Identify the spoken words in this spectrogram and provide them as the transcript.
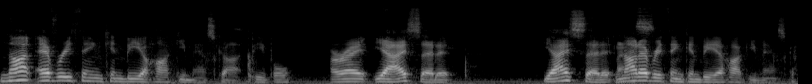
not everything can be a hockey mascot. People, all right? Yeah, I said it. Yeah, I said it. Not everything can be a hockey mascot.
